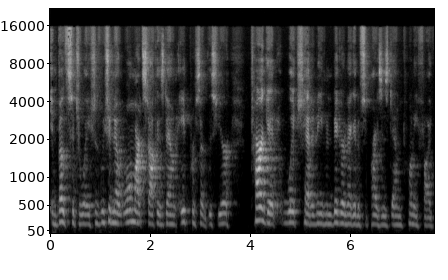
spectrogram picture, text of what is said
in both situations. We should note Walmart stock is down 8% this year. Target, which had an even bigger negative surprise, is down 25%.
